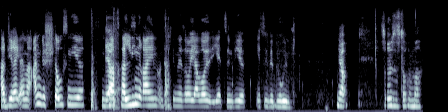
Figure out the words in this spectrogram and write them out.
Habe direkt einmal angestoßen hier, ein Ja. paar Pralinen rein und dachte mir so, jawohl, jetzt sind wir, jetzt sind wir berühmt. So ist es doch immer.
